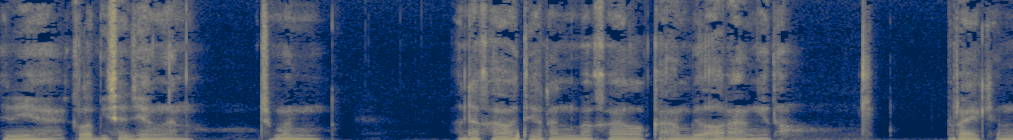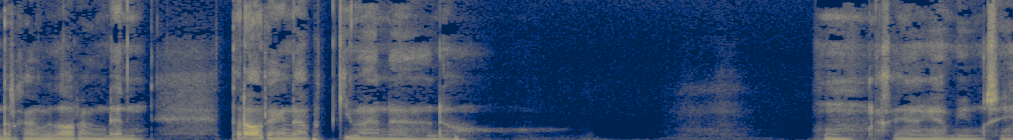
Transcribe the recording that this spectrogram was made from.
Jadi ya kalau bisa jangan. Cuman ada kekhawatiran bakal keambil orang gitu. Proyek yang terkambil orang dan ter orang yang dapat gimana? Aduh. Hmm makanya agak bingung sih.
